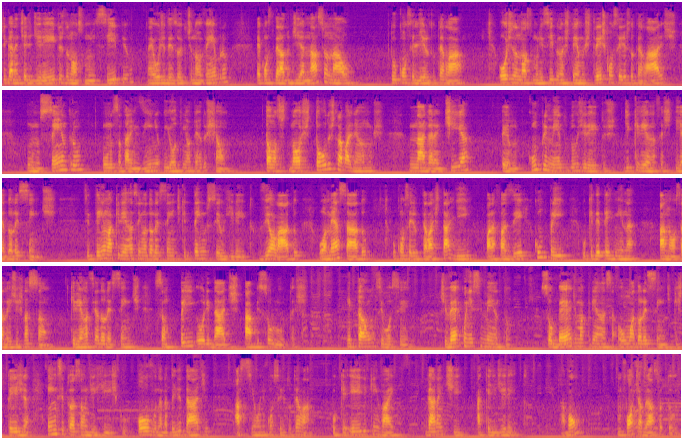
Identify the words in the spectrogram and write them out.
de garantia de direitos do nosso município. Né? Hoje, 18 de novembro, é considerado Dia Nacional do Conselheiro Tutelar. Hoje, no nosso município, nós temos três conselhos tutelares: um no centro, um no Santarenzinho e outro em Alter do Chão. Então nós, nós todos trabalhamos na garantia pelo cumprimento dos direitos de crianças e adolescentes. Se tem uma criança e um adolescente que tem o seu direito violado ou ameaçado, o Conselho Tutelar está ali para fazer cumprir o que determina a nossa legislação. Criança e adolescente são prioridades absolutas. Então, se você tiver conhecimento, souber de uma criança ou um adolescente que esteja em situação de risco ou vulnerabilidade, acione o conselho tutelar, porque é ele quem vai garantir aquele direito. Tá bom? Um forte abraço a todos.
